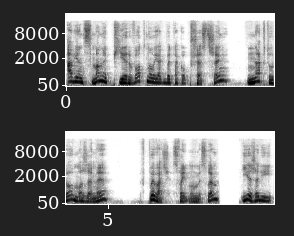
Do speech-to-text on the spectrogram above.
A więc mamy pierwotną jakby taką przestrzeń, na którą możemy wpływać swoim umysłem i jeżeli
